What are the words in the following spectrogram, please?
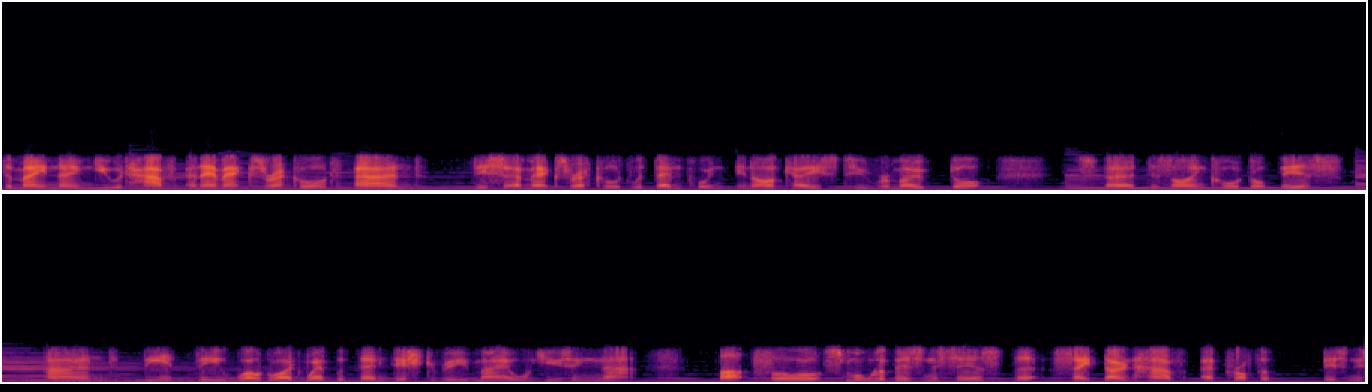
domain name you would have an MX record and this MX record would then point, in our case, to remote.designcore.biz, uh, and the the World Wide Web would then distribute mail using that. But for smaller businesses that say don't have a proper business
